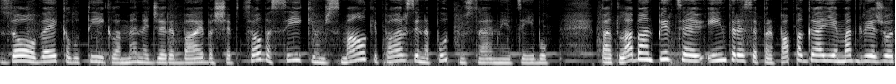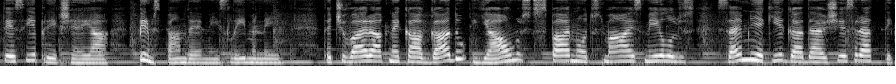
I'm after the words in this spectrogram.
Zoo veikalu tīkla menedžere Baiva Ševcova sīki un smalki pārzina putnu saimniecību. Pat labāk pircēju interese par papagaļiem atgriežoties iepriekšējā, pirms pandēmijas līmenī. Taču vairāk nekā gadu jaunus spārnotus mājas mīluļus saimnieki iegādājušies reti.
